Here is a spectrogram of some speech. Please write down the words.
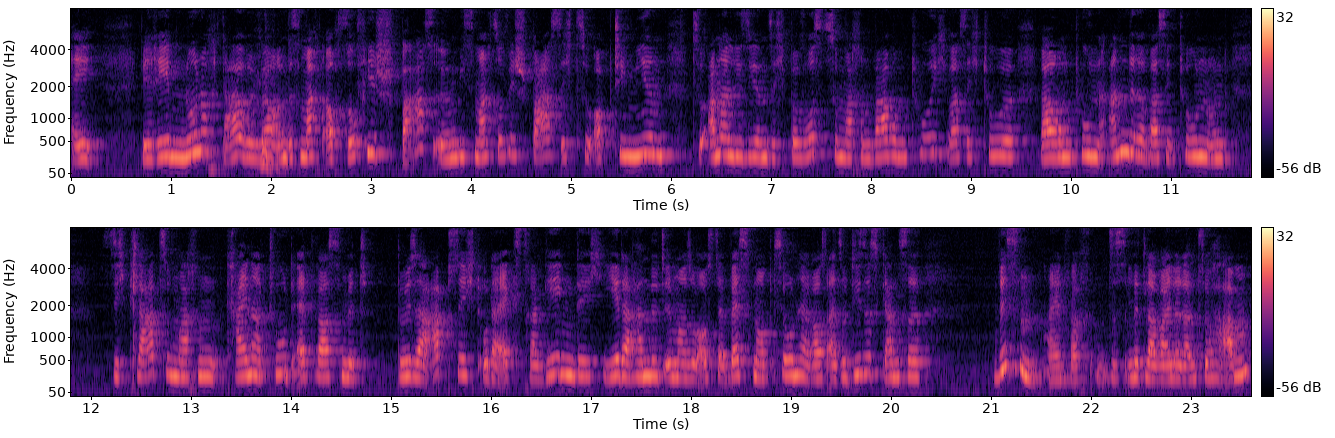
ey, wir reden nur noch darüber und es macht auch so viel Spaß irgendwie. Es macht so viel Spaß, sich zu optimieren, zu analysieren, sich bewusst zu machen, warum tue ich, was ich tue, warum tun andere, was sie tun und sich klar zu machen, keiner tut etwas mit böser Absicht oder extra gegen dich. Jeder handelt immer so aus der besten Option heraus. Also dieses ganze Wissen einfach, das mittlerweile dann zu haben.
